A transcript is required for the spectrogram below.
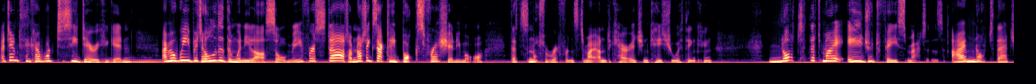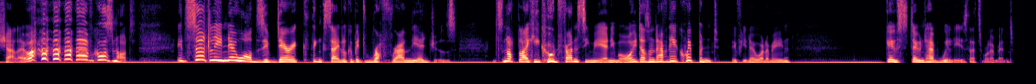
I don't think I want to see Derek again. I'm a wee bit older than when he last saw me. For a start, I'm not exactly box fresh anymore. That's not a reference to my undercarriage, in case you were thinking. Not that my aged face matters. I'm not that shallow. of course not. It's certainly no odds if Derek thinks I look a bit rough round the edges. It's not like he could fancy me anymore. He doesn't have the equipment, if you know what I mean. Ghosts don't have willies, that's what I meant.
